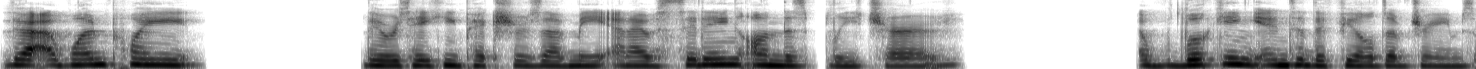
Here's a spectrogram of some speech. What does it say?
there at one point they were taking pictures of me, and I was sitting on this bleacher, looking into the field of dreams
